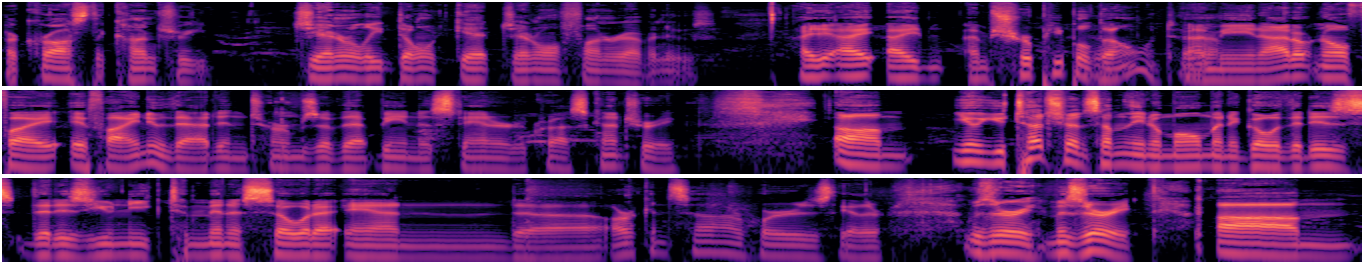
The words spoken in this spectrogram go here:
across the country generally don't get general fund revenues. I, I, I am sure people don't. Yeah. I mean, I don't know if I if I knew that in terms of that being a standard across country. Um, you know, you touched on something a moment ago that is that is unique to Minnesota and uh, Arkansas, or where is the other? Missouri. Missouri. Um,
